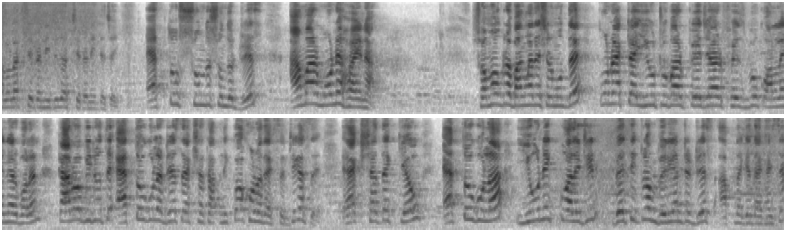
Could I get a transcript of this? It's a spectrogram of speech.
ভালো লাগছে, এটা নিতে যাচ্ছে, এটা নিতে চাই। এত সুন্দর সুন্দর ড্রেস আমার মনে হয় না। সমগ্র বাংলাদেশের মধ্যে কোনো একটা ইউটিউবার পেজার ফেসবুক অনলাইনার বলেন, কারও ভিডিওতে এতগুলা ড্রেস একসাথে আপনি কখনো দেখছেন, ঠিক আছে? একসাথে কেউ এতগুলা ইউনিক কোয়ালিটির ব্যতিক্রম ভেরিয়েন্টের ড্রেস আপনাকে দেখাইছে।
